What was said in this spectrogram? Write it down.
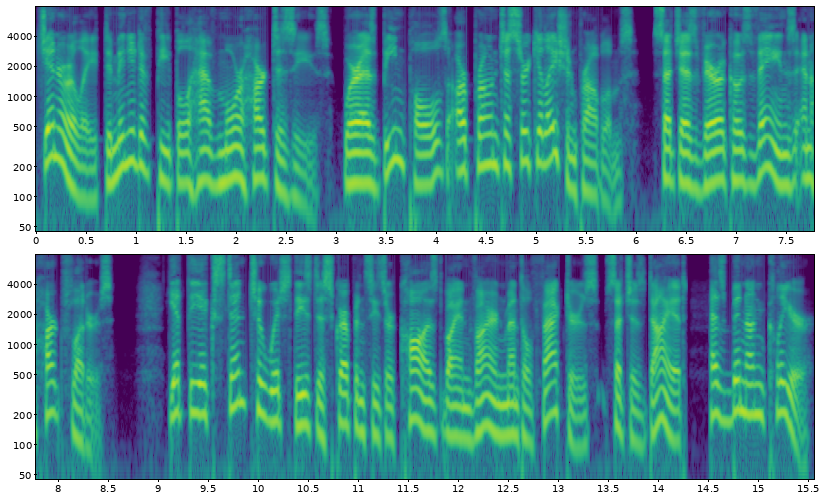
Generally, diminutive people have more heart disease, whereas beanpoles are prone to circulation problems, such as varicose veins and heart flutters. Yet the extent to which these discrepancies are caused by environmental factors, such as diet, has been unclear.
